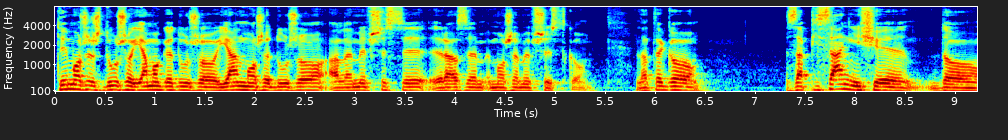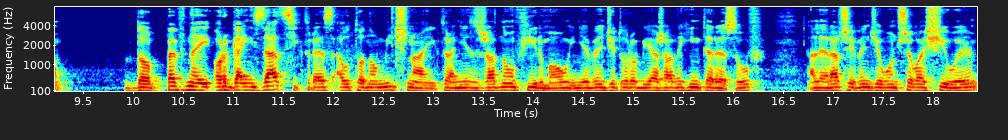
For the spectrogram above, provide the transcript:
Ty możesz dużo, ja mogę dużo, Jan może dużo, ale my wszyscy razem możemy wszystko. Dlatego zapisanie się do, do pewnej organizacji, która jest autonomiczna i która nie jest żadną firmą i nie będzie tu robiła żadnych interesów, ale raczej będzie łączyła siły,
